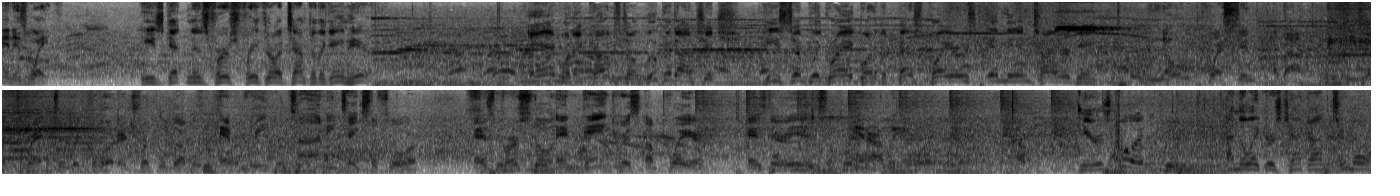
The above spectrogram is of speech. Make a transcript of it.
in his wake. He's getting his first free throw attempt of the game here. And when it comes to Luka Doncic, he's simply, Greg, one of the best players in the entire game. No question about it. He's a threat to record a triple-double every time he takes the floor. As versatile and dangerous a player as there is in our league. Here's Wood. And the Lakers check on two more.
